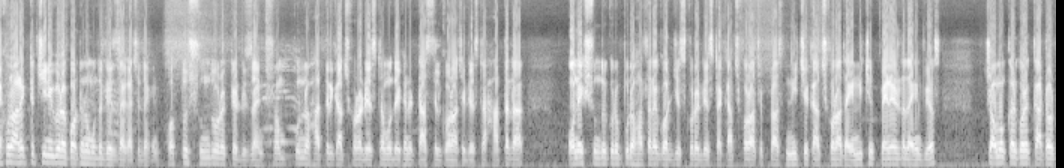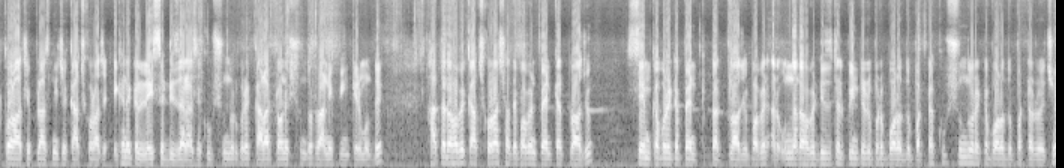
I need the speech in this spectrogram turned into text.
এখন আরেকটা চিনিগোড়া কটনের মধ্যে ড্রেস দেখাচ্ছে, দেখেন। কত সুন্দর একটা ডিজাইন সম্পূর্ণ হাতের কাজ করা ড্রেসটার মধ্যে এখানে টাসেল করা আছে। ড্রেসটা হাতাটা অনেক সুন্দর করে পুরো হাতারা গর্জেস করে ড্রেসটা কাজ করা আছে। প্লাস নিচে কাজ করা, দেখেন, নিচের প্যানেলটা দেখেন পিয়াস চমৎকার করে কাট আউট করা আছে প্লাস নিচে কাজ করা আছে। এখানে একটা লেসের ডিজাইন আছে, খুব সুন্দর করে। কালারটা অনেক সুন্দর, রানি পিঙ্কের মধ্যে। হাতাটা হবে কাজ করা সাথে পাবেন প্যান্ট কাট, প্লাজো। সেম কাপড় একটা প্যান্ট প্লাজো পাবেন। আর অন্যরা হবে ডিজিটাল প্রিন্টের উপরে বড় দোপাট্টা। খুব সুন্দর একটা বড় দোপাট্টা রয়েছে।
